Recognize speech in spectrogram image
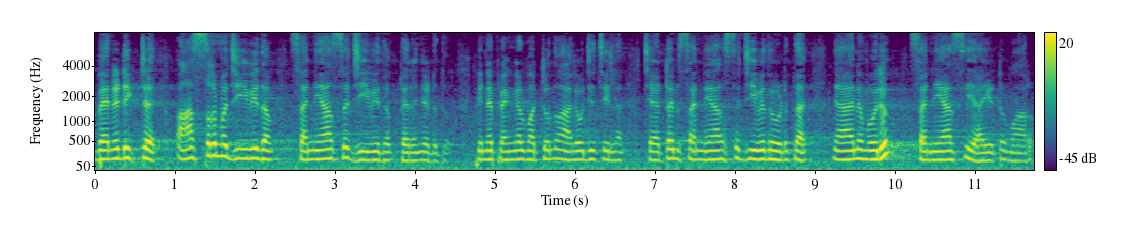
ബെനഡിക്റ്റ് ആശ്രമ ജീവിതം സന്യാസ ജീവിതം തിരഞ്ഞെടുത്തു. പിന്നെ പെങ്ങൾ മറ്റൊന്നും ആലോചിച്ചില്ല. ചേട്ടൻ സന്യാസ ജീവിതം എടുത്താൽ ഞാനും ഒരു സന്യാസിയായിട്ട് മാറും.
